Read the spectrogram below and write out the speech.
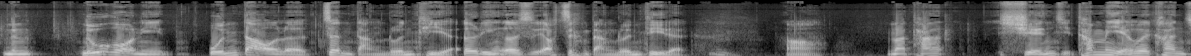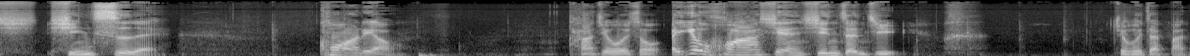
能如果你闻到了政党轮替了，二零二四要政党轮替了，嗯，哦，那他。选举，他们也会看形势，哎，看料，他就会说，哎，又发现新证据，就会再办，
